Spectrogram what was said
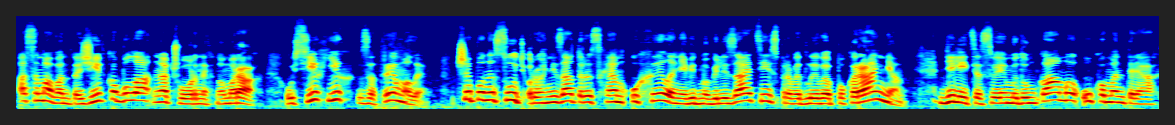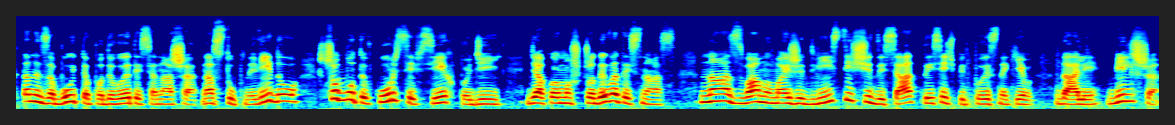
а сама вантажівка була на чорних номерах. Усіх їх затримали. Чи понесуть організатори схем ухилення від мобілізації справедливе покарання? Діліться своїми думками у коментарях та не забудьте подивитися наше наступне відео, щоб бути в курсі всіх подій. Дякуємо, що дивитесь нас. Нас з вами майже 260 тисяч підписників. Далі більше.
